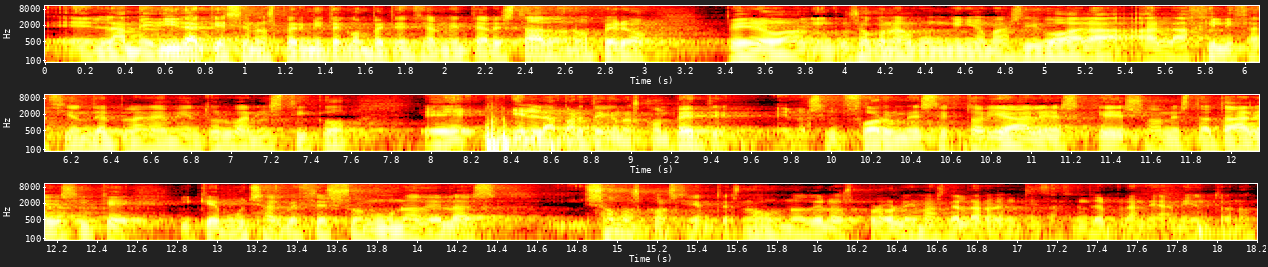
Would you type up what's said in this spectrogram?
en la medida que se nos permite competencialmente al Estado, ¿no? pero pero incluso con algún guiño más, digo, a la, agilización del planeamiento urbanístico eh, en la parte que nos compete, en los informes sectoriales que son estatales y que, y que muchas veces son uno de las, somos conscientes, ¿no? uno de los problemas de la ralentización del planeamiento. ¿no?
